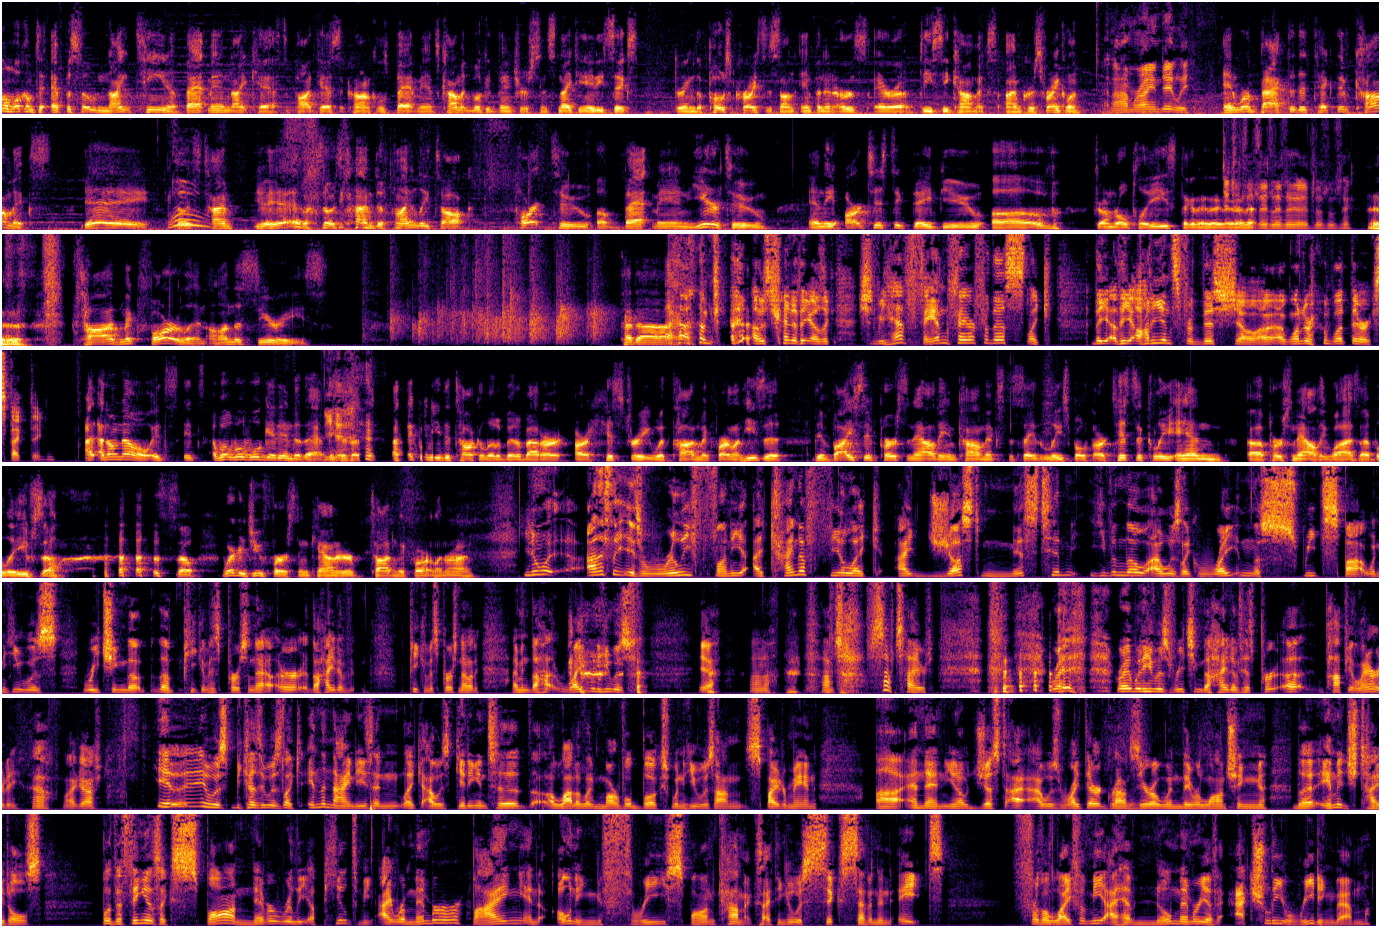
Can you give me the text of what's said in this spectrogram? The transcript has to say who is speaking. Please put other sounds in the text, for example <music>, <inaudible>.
Speaker 1: Hello and welcome to episode 19 of Batman Nightcast, a podcast that chronicles Batman's comic book adventures since 1986 during the post-crisis on Infinite Earths era of DC Comics. I'm Chris Franklin.
Speaker 2: And I'm Ryan Daly.
Speaker 1: And we're back to Detective Comics. Yay! Woo. So it's time yeah, yeah. <laughs> So it's time to finally talk part two of Batman Year Two and the artistic debut of drum roll please. <laughs> Todd McFarlane on the series. Ta-da! <laughs>
Speaker 2: I was trying to think. I was like, should we have fanfare for this? Like the the audience for this show. I, I wonder <laughs> what they're expecting.
Speaker 1: I, I, don't know. It's it's well, we'll we'll get into that because yeah. I think I think we need to talk a little bit about our our history with Todd McFarlane. He's a divisive personality in comics, to say the least, both artistically and uh, personality wise, I believe. So, <laughs> <laughs> so where did you first encounter Todd McFarlane, Ryan?
Speaker 2: You know what? Honestly, it's really funny. I kind of feel like I just missed him, even though I was like right in the sweet spot when he was reaching the the peak of his personality or the height of the peak of his personality. I mean, the right when he was, <laughs> yeah. I don't know. I'm, so tired. <laughs> right, right when he was reaching the height of his per, uh, popularity. Oh my gosh. It, it was because it was like in the 90s and like I was getting into a lot of like Marvel books when he was on Spider-Man. Uh, and then, you know, just I, I was right there at ground zero when they were launching the image titles. But the thing is, like, Spawn never really appealed to me. I remember buying and owning three Spawn comics. I think it was six, seven, and eight for the life of me, I have no memory of actually reading them.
